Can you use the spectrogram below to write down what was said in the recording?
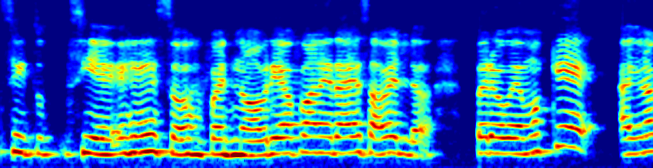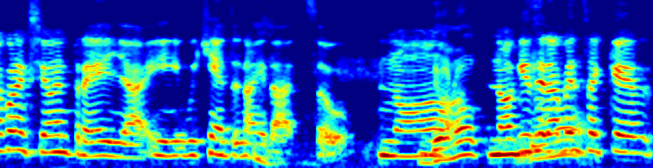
Si, si es eso, pues no habría manera de saberlo. Pero vemos que hay una conexión entre ella y we can't deny that. So, no, no, quisiera pensar que.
